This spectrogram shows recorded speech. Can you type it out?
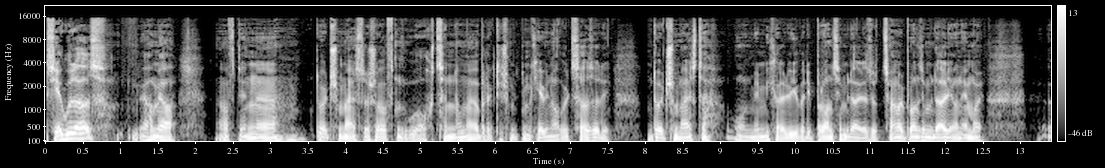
sehr gut aus. Wir haben ja auf den äh, deutschen Meisterschaften U18 haben wir ja praktisch mit dem Kevin Abelshauser die, den deutschen Meister und mit Michael Weber die Bronzemedaille, also zweimal Bronzemedaille und einmal äh,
